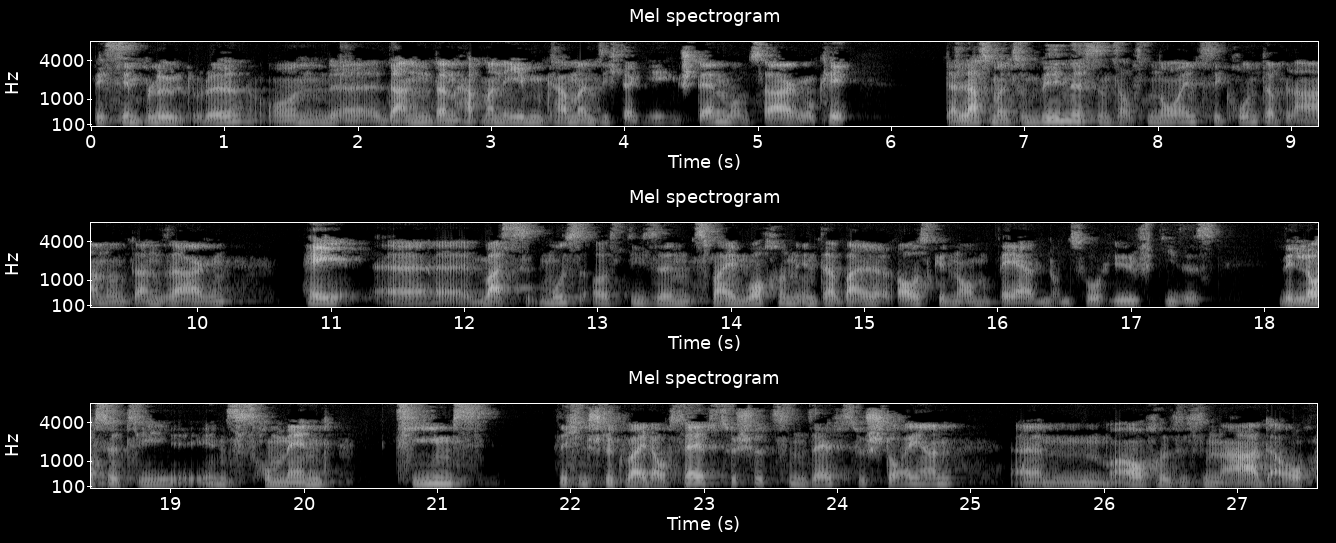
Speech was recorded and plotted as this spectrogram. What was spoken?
bisschen blöd, oder? Und äh, dann, dann hat man eben, kann man sich dagegen stemmen und sagen, okay, dann lass mal zumindest auf 90 runterplanen und dann sagen, hey, äh, was muss aus diesen zwei Wochen Intervall rausgenommen werden? Und so hilft dieses Velocity-Instrument Teams, sich ein Stück weit auch selbst zu schützen, selbst zu steuern ähm, auch es ist eine Art, auch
